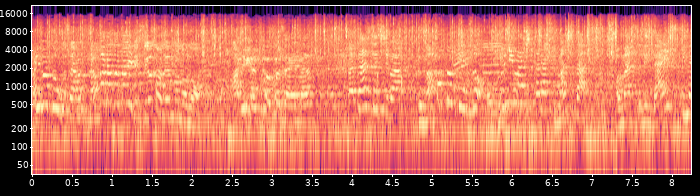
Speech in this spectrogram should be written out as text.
ありがとうございます。なかなかないですよ食べ物の。ありがとうございます。私たちは熊本県の小国町から来ました。お祭り大好きな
